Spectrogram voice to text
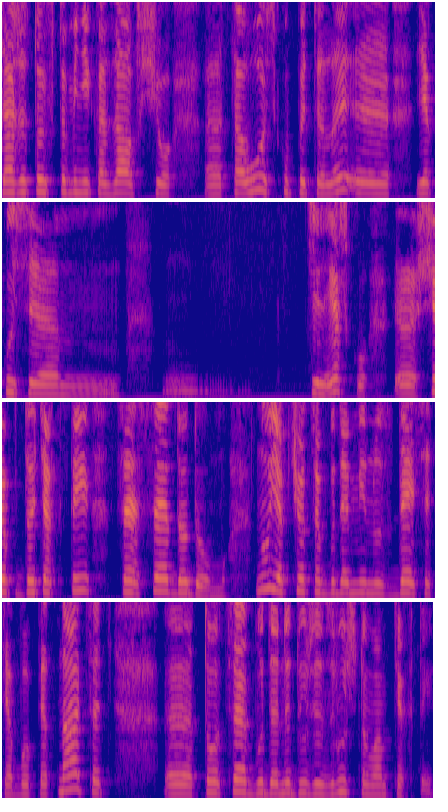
Навіть той, хто мені казав, що е, та ось купити е, якусь. е, м, м, Тілешку, е, щоб дотягти це все додому. Ну, якщо це буде мінус 10 або 15, е, то це буде не дуже зручно вам тягти.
